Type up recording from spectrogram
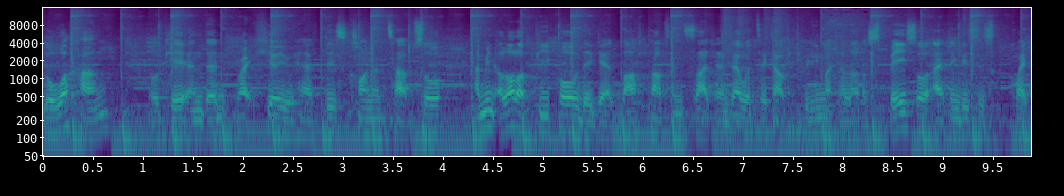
lower hung, okay, and then right here you have this corner tub. So, I mean, a lot of people, they get bathtubs and such, and that would take up pretty much a lot of space, so I think this is quite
